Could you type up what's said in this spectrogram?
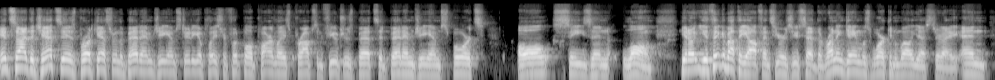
Inside the Jets is broadcast from the BetMGM studio. Place your football parlays, props, and futures bets at BetMGM Sports all season long. You know, you think about the offense here, as you said, the running game was working well yesterday. And –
